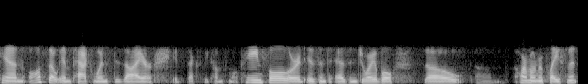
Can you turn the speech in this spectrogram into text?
can also impact one's desire. If sex becomes more painful or it isn't as enjoyable. So, um, hormone replacement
